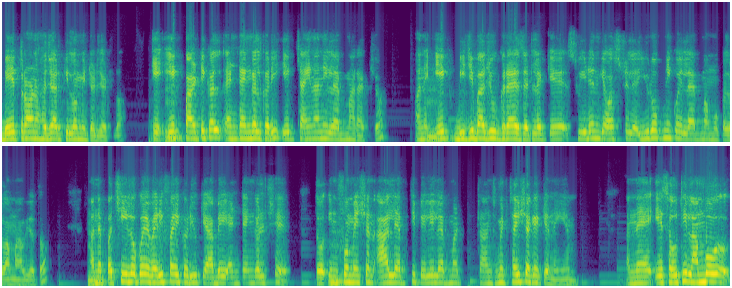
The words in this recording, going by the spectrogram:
બે ત્રણ હજાર કિલોમીટર જેટલો કે એક પાર્ટિકલ એન્ટેંગલ કરી એક ચાઇનાની લેબમાં રાખ્યો અને એક બીજી બાજુ ગ્રેઝ એટલે કે સ્વીડન કે ઓસ્ટ્રેલિયા યુરોપની કોઈ લેબમાં મોકલવામાં આવ્યો હતો. અને પછી એ લોકોએ વેરીફાઈ કર્યું કે આ બે એન્ટેંગલ છે. તો ઇન્ફોર્મેશન આ લેબથી પેલી લેબમાં ટ્રાન્સમિટ થઈ શકે કે નહીં એમ. અને એ સૌથી લાંબો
